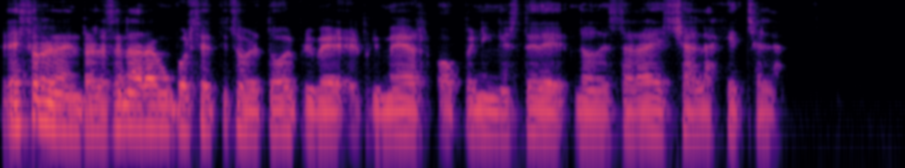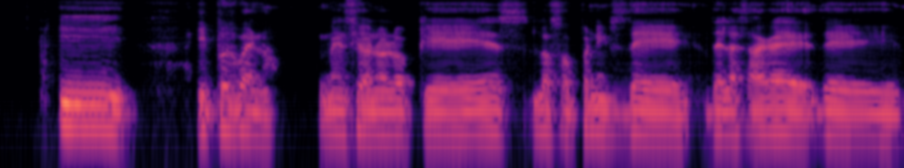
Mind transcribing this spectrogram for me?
Esto en relación a Dragon Ball Z y sobre todo el primer, el primer opening este de donde está la de Chala Chala. Y, y pues bueno, menciono lo que es los openings de, de la saga de,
